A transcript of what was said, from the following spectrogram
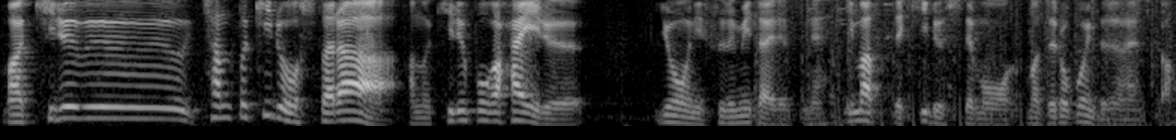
まあ、キル、ちゃんとキルをしたら、あの、キルポが入るようにするみたいですね。今ってキルしても、まあ、ゼロポイントじゃないですか。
